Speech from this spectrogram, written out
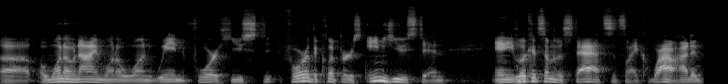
uh, a 109-101 win for Houston for the Clippers in Houston. And you look at some of the stats, it's like, wow, how did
